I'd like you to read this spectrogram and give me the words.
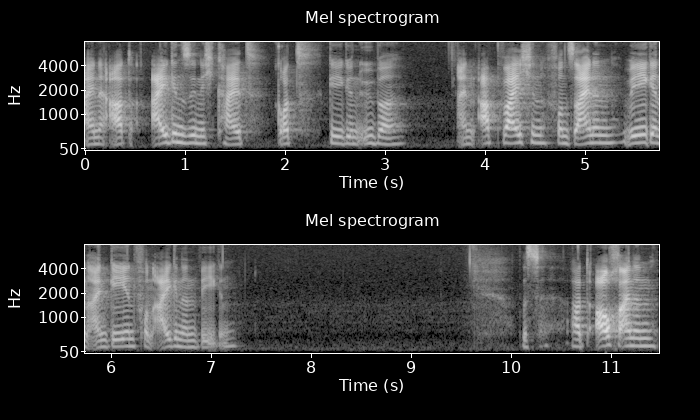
eine Art Eigensinnigkeit Gott gegenüber, ein Abweichen von seinen Wegen, ein Gehen von eigenen Wegen. Das hat auch einen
